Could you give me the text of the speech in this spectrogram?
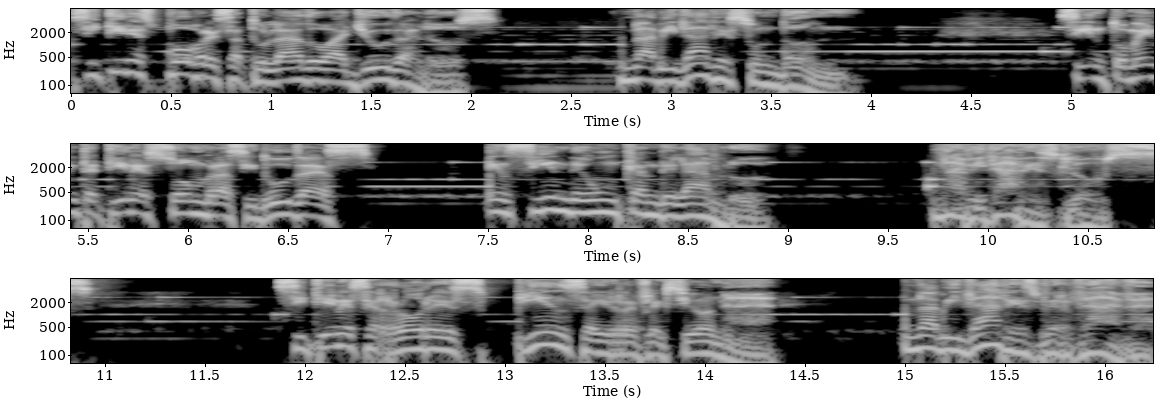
Si tienes pobres a tu lado, ayúdalos. Navidad es un don. Si en tu mente tienes sombras y dudas, enciende un candelabro. Navidad es luz. Si tienes errores, piensa y reflexiona. Navidad es verdad.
